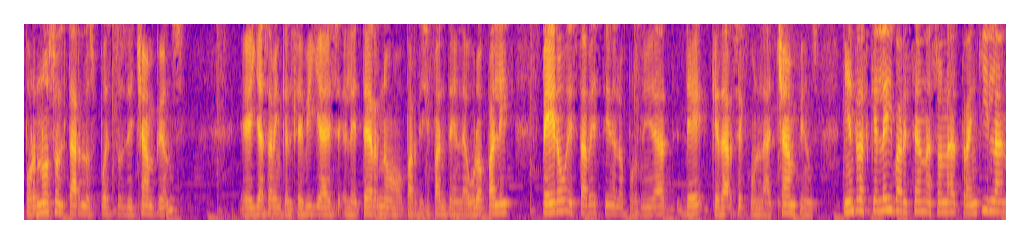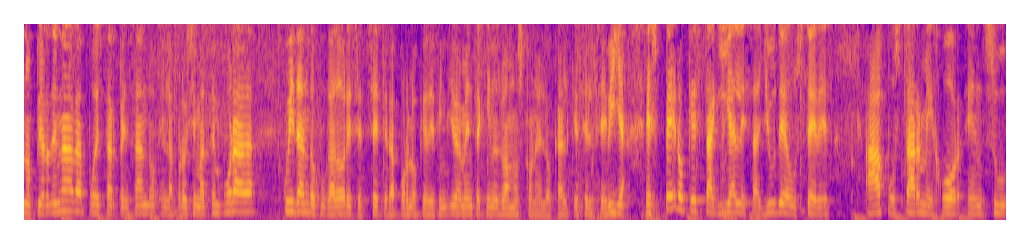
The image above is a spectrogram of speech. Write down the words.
por no soltar los puestos de Champions. Eh, ya saben que el Sevilla es el eterno participante en la Europa League, pero esta vez tiene la oportunidad de quedarse con la Champions. Mientras que el Eibar está en una zona tranquila, no pierde nada, puede estar pensando en la próxima temporada, cuidando jugadores, etcétera. Por lo que definitivamente aquí nos vamos con el local que es el Sevilla. Espero que esta guía les ayude a ustedes a apostar mejor en su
